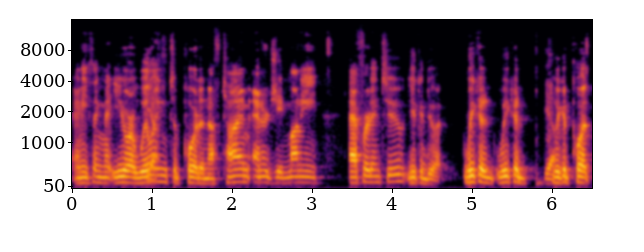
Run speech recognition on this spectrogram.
Anything that you are willing to put enough time, energy, money, effort into, you can do it. We could we could we could put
